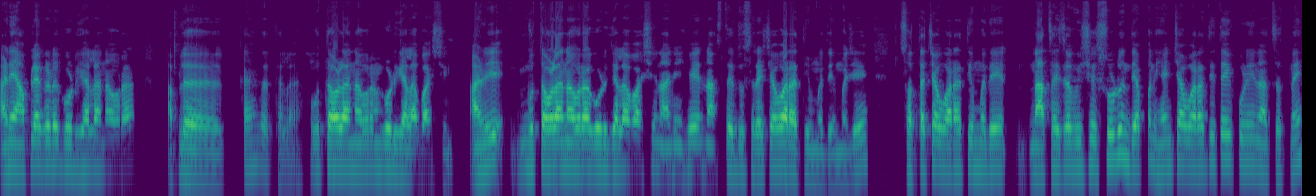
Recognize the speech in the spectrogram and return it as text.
आणि आपल्याकडे गुडघ्याला नवरा आपलं काय म्हणतात त्याला? उतावळा नवरा गुडघ्याला बाशिंग आणि उतावळा नवरा गुडघ्याला बाशिंग आणि हे नाचतंय दुसऱ्याच्या वरातीमध्ये. म्हणजे स्वतःच्या वरातीमध्ये नाचायचा विषय सोडून द्या पण ह्यांच्या वरातीतही कोणी नाचत नाही.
